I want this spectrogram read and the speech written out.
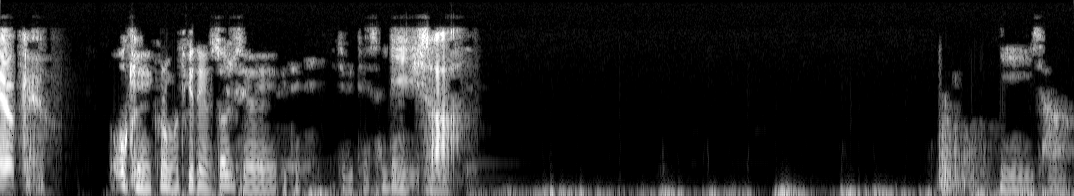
이렇게요. 오케이, 그럼 어떻게 돼요? 써주세요. 예, 밑에, 밑에, 밑에 360. 2, 4. 이, 사.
